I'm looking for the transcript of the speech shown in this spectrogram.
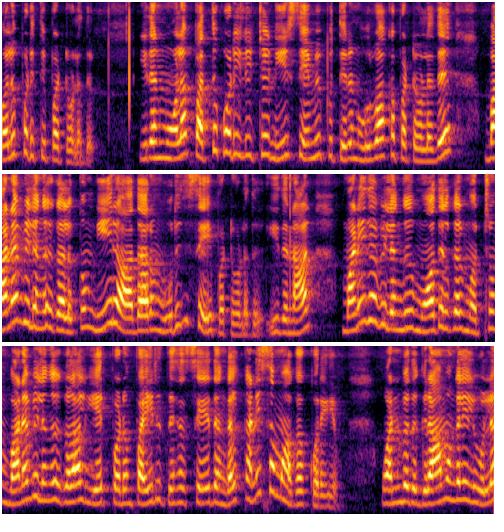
வலுப்படுத்தப்பட்டுள்ளது. இதன் மூலம் பத்து கோடி லிட்டர் நீர் சேமிப்பு திறன் உருவாக்கப்பட்டுள்ளது. வனவிலங்குகளுக்கும் நீர் ஆதாரம் உறுதி செய்யப்பட்டுள்ளது. இதனால் மனித விலங்கு மோதல்கள் மற்றும் வனவிலங்குகளால் ஏற்படும் பயிர் சேதங்கள் கணிசமாக குறையும். ஒன்பது கிராமங்களில் உள்ள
